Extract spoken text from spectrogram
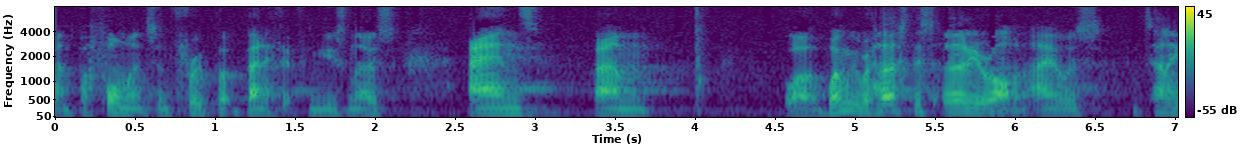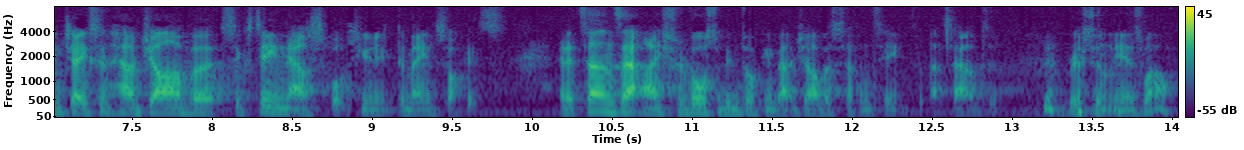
um, performance and throughput benefit from using those. And um, well, when we rehearsed this earlier on, I was telling Jason how Java 16 now supports Unix domain sockets. And it turns out I should have also been talking about Java 17, so that's out recently as well.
